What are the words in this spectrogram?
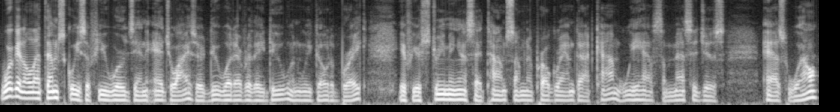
We're going to let them squeeze a few words in edgewise or do whatever they do when we go to break. If you're streaming us at TomSumnerProgram.com, we have some messages as well.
